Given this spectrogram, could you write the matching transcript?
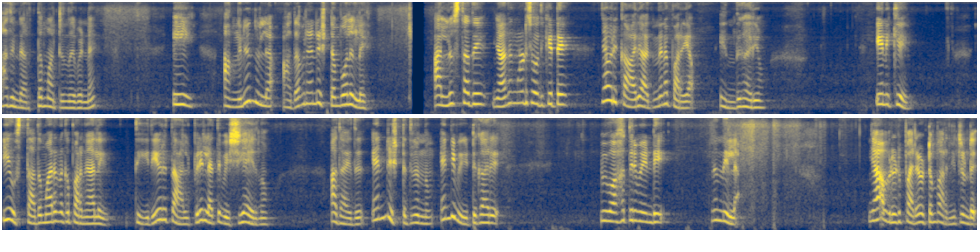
അതിന്റെ അർത്ഥം മാറ്റുന്നത് പെണ്ണെ? ഏയ് അങ്ങനെയൊന്നുമില്ല. അതവനെ ഇഷ്ടം പോലല്ലേ? അല്ല സ്ഥതേ ഞാൻ നിങ്ങളോട് ചോദിക്കട്ടെ? ഞാൻ ഒരു കാര്യം ആദ്യം തന്നെ പറയാം. എന്ത് കാര്യം? എനിക്ക് ഈ ഉസ്താദുമാരെന്നൊക്കെ പറഞ്ഞാലേ തീരെ ഒരു താല്പര്യമില്ലാത്ത വിഷയമായിരുന്നു അതായത് എന്റെ ഇഷ്ടത്തിനൊന്നും എന്റെ വീട്ടുകാർ വിവാഹത്തിന് വേണ്ടി നിന്നില്ല. ഞാൻ അവരോട് പലവട്ടം പറഞ്ഞിട്ടുണ്ട്.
